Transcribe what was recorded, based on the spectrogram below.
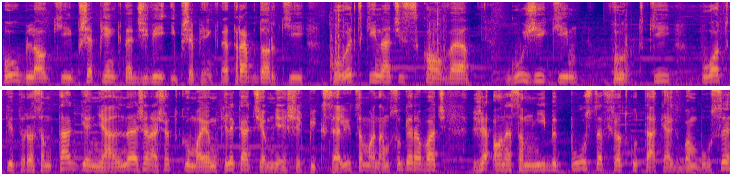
półbloki, przepiękne drzwi i przepiękne trapdorki, płytki naciskowe, guziki, furtki, płotki, które są tak genialne, że na środku mają kilka ciemniejszych pikseli, co ma nam sugerować, że one są niby puste w środku, tak jak bambusy,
